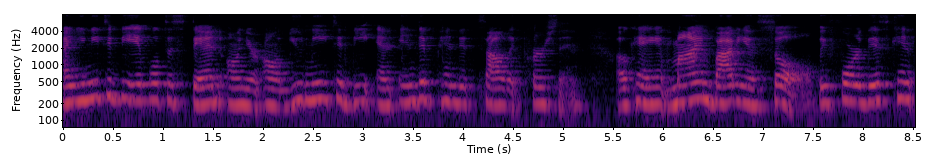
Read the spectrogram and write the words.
And you need to be able to stand on your own. You need to be an independent, solid person, okay? Mind, body, and soul before this can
